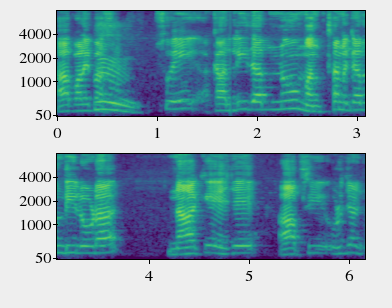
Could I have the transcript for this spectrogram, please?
ਆਪ ਵਾਲੇ ਪਾਸੇ। ਸੋ ਇਹ ਅਕਾਲੀ ਦਲ ਨੂੰ ਮੰਥਨ ਕਰਨ ਦੀ ਲੋੜ ਆ ਨਾ ਕਿ ਇਹ ਜੇ ਆਪਸੀ ਉਲਝਣ ਚ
